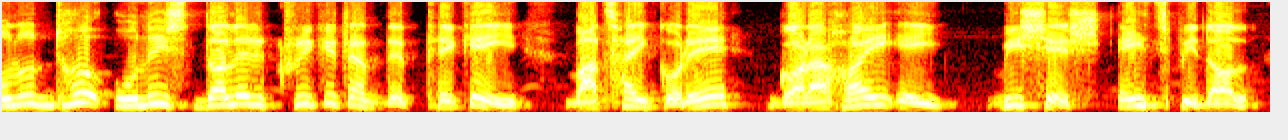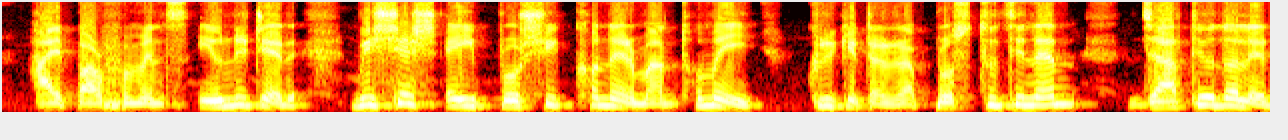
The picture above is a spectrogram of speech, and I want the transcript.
অনূর্ধ্ব উনিশ দলের ক্রিকেটারদের থেকেই বাছাই করে গড়া হয় এই বিশেষ এইচপি দল হাই পারফরমেন্স ইউনিটের বিশেষ এই প্রশিক্ষণের মাধ্যমেই ক্রিকেটাররা প্রস্তুতি নেন জাতীয় দলের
